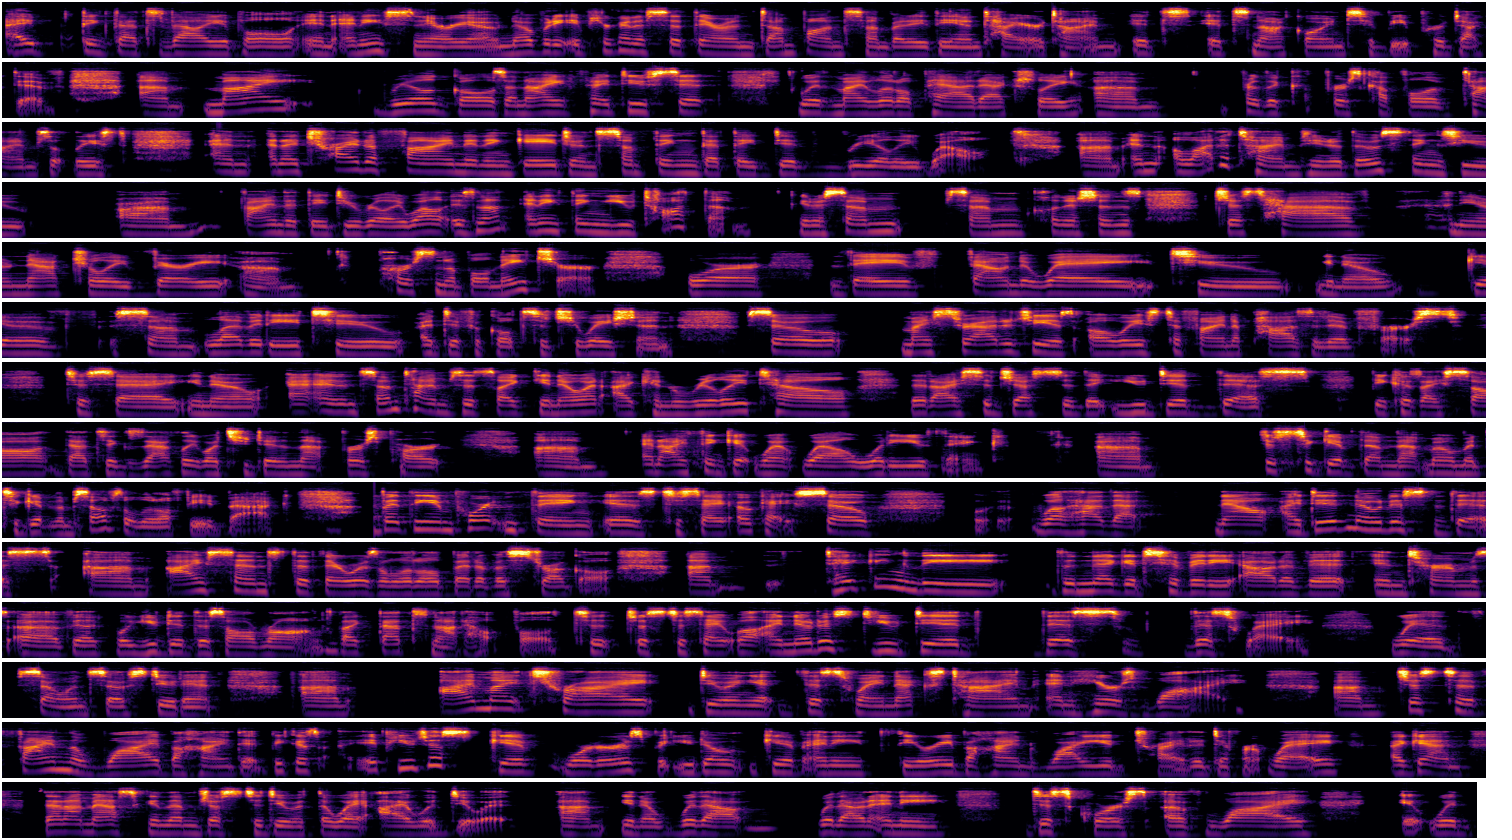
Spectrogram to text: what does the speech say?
I think that's valuable in any scenario. Nobody, if you're going to sit there and dump on somebody the entire time, it's it's not going to be productive. Um, my real goals, and I I do sit with my little pad actually. Um, for the first couple of times at least and and i try to find and engage in something that they did really well um, and a lot of times you know those things you um, find that they do really well is not anything you taught them you know some some clinicians just have and you know naturally very um, personable nature or they've found a way to you know give some levity to a difficult situation. So my strategy is always to find a positive first to say you know and sometimes it's like you know what? I can really tell that i suggested that you did this because i saw that's exactly what you did in that first part um, and i think it went well. What do you think? Um, just to give them that moment to give themselves a little feedback. But the important thing is to say, okay, so we'll have that. Now, I did notice this. Um, I sensed that there was a little bit of a struggle. Um, taking the the negativity out of it in terms of like, well, you did this all wrong. Like that's not helpful. To just to say, well, I noticed you did this this way with so and so student. Um, I might try doing it this way next time, and here's why. Um, just to find the why behind it. Because if you just give orders, but you don't give any theory behind why you'd try it a different way, again, then I'm asking them just to do it the way I would do it. Um, you know, without without any discourse of why it would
